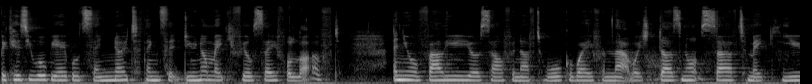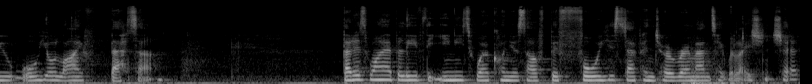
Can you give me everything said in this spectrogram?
because you will be able to say no to things that do not make you feel safe or loved. And you'll value yourself enough to walk away from that which does not serve to make you or your life better. That is why I believe that you need to work on yourself before you step into a romantic relationship.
